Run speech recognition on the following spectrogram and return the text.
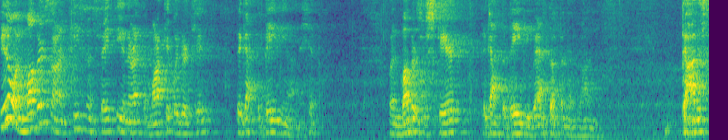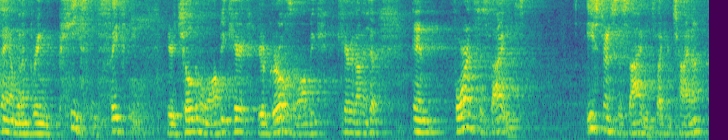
You know, when mothers are in peace and safety and they're at the market with their kid, they got the baby on the hip. When mothers are scared, they got the baby wrapped up in their running. God is saying, I'm going to bring peace and safety your children will all be carried, your girls will all be carried on the hip. In foreign societies, Eastern societies, like in China,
